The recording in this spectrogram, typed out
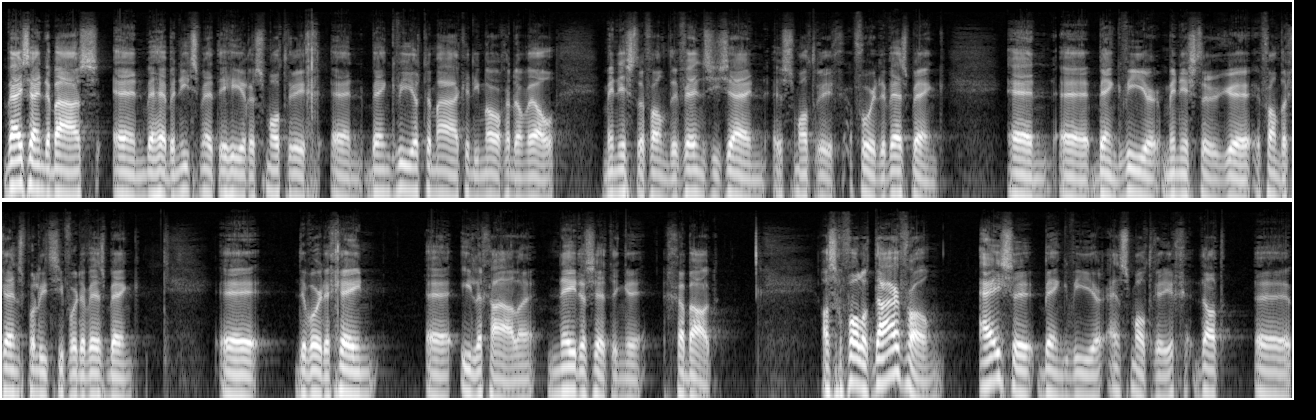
Wij zijn de baas en we hebben niets met de heren Smotrich en Benkwier te maken. Die mogen dan wel minister van Defensie zijn, eh, Smotrich voor de Westbank. En uh, Benkwier minister van de grenspolitie voor de Westbank. Er worden geen illegale nederzettingen gebouwd. Als gevolg daarvan eisen Benkwier en Smotrich dat uh, uh,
